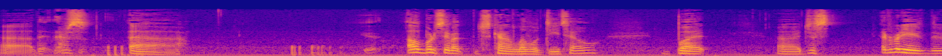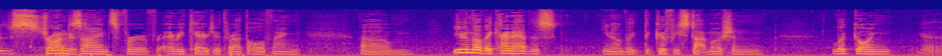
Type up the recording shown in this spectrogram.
Uh, there's uh, I'll more to say about just kind of level of detail, but uh, just everybody there's strong designs for, for every character throughout the whole thing. Um, even though they kind of have this, you know, the, the goofy stop motion look going uh,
